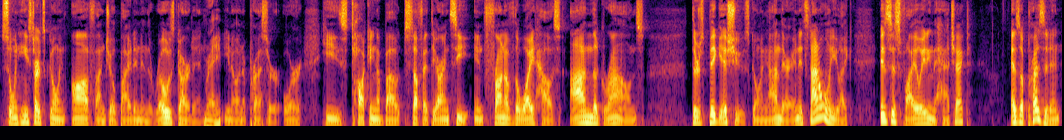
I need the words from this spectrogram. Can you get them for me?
So when he starts going off on Joe Biden in the Rose Garden, Right. you know, an oppressor, or he's talking about stuff at the RNC in front of the White House on the grounds, there's big issues going on there. And it's not only like, is this violating the Hatch Act? As a president,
